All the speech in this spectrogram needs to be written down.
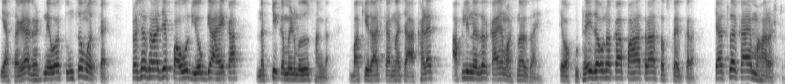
या सगळ्या घटनेवर तुमचं मत काय? प्रशासनाचे पाऊल योग्य आहे का? नक्की कमेंटमधून सांगा. बाकी राजकारणाच्या आखाड्यात आपली नजर कायम असणारच आहे. तेव्हा कुठेही जाऊ नका पाहत राहा सबस्क्राईब करा. त्याचं काय महाराष्ट्र?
